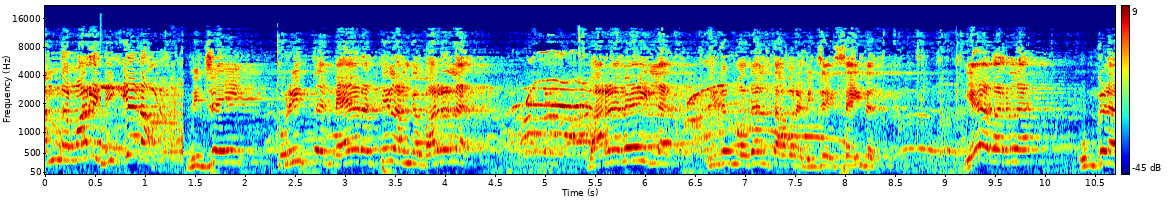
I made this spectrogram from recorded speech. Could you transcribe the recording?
அந்த மாதிரி நிக்கணும். விஜய் குறித்த நேரத்தில் அங்க வரல. வரவே இல்லை. இது முதல் தவறு விஜய் செய்தது. ஏன் வரல? உங்களை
